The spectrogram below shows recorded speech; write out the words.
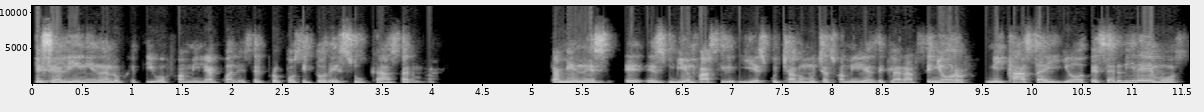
que se alineen al objetivo familiar. ¿Cuál es el propósito de su casa, hermano? También es, eh, es bien fácil y he escuchado muchas familias declarar, Señor, mi casa y yo te serviremos.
